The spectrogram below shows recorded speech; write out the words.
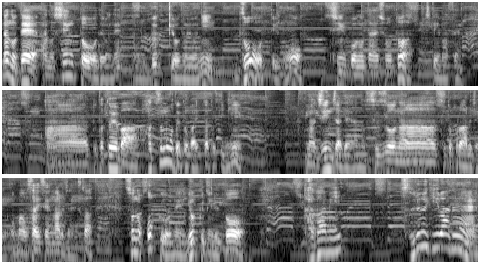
なのであの神道ではねあの仏教のように像っていうのを信仰の対象とはしていません。あと例えば初詣とか行った時に、まあ、神社であの鈴を鳴らすところあるじゃない、まあ、お賽銭があるじゃないですか。その奥をねよく見ると鏡剣はね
